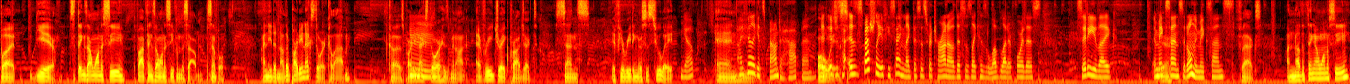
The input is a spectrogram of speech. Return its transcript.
But yeah, it's things I want to see. Five things I want to see from this album. Simple. I need another Party Next Door collab because Party mm. Next Door has been on every Drake project since. If you're reading this, is too late. Yep. And I feel like it's bound to happen. Always, it, it just, especially if he's saying like this is for Toronto. This is like his love letter for this city. Like it makes yeah. sense. It only makes sense. Facts. Another thing I want to see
